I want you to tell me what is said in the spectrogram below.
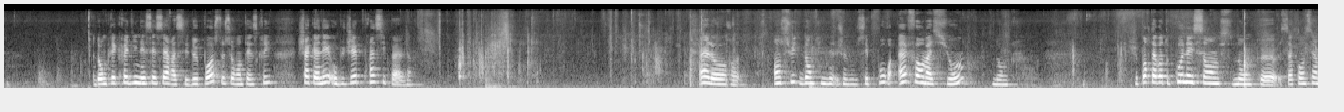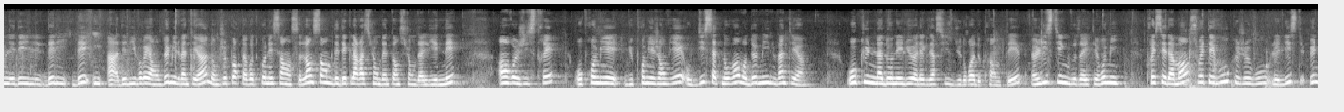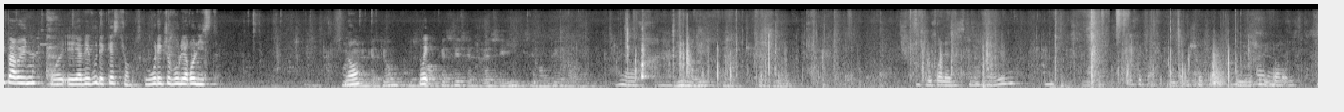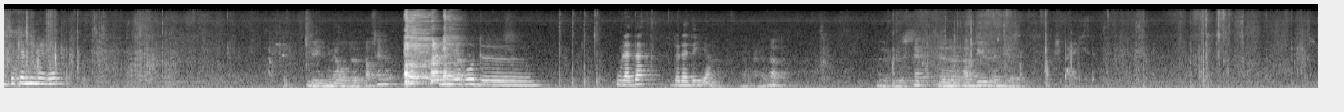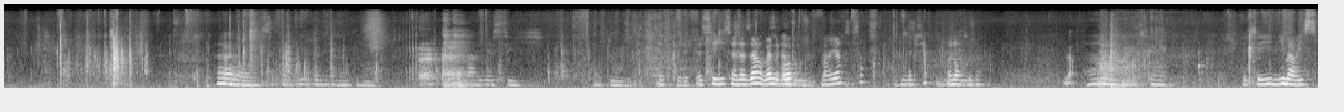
Donc les crédits nécessaires à ces deux postes seront inscrits chaque année au budget principal. Alors, ensuite, donc, c'est pour information. Donc, je porte à votre connaissance, donc euh, ça concerne les DIA délivrés en 2021. Donc, je porte à votre connaissance l'ensemble des déclarations d'intention d'aliénés enregistrées au 1er, du 1er janvier au 17 novembre 2021. Aucune n'a donné lieu à l'exercice du droit de préempter. Un listing vous a été remis précédemment. Souhaitez-vous que je vous les liste une par une? Et avez-vous des questions? Est-ce que vous voulez que je vous les reliste Non? Oui. savoir qu'est-ce que c'est cette SCI qui s'est montée aujourd'hui Alors, L'Imoris SCI. Je n'ai pas la liste. non, vous avez, vous Je sais pas. Je sais pas la liste. C'est quel numéro Les numéros de parcelles Numéro de. ou la date de la DIA la date. Le 7 euh, avril 21. J'ai pas la liste. Alors, Alors, 7 avril 2021. Marie SCI. La 12. est-ce que les- SCI Saint-Lazare, Van Hoff, 12. Maria, c'est ça 12. Celle-ci Ah non, c'est ça. Ah, est-ce qu'elle est SCI Limaris.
